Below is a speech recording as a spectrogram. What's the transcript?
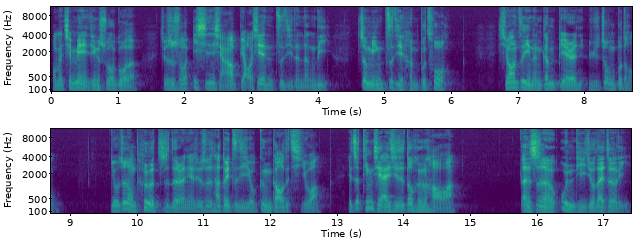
我们前面已经说过了，就是说一心想要表现自己的能力，证明自己很不错，希望自己能跟别人与众不同，有这种特质的人，也就是他对自己有更高的期望，诶这听起来其实都很好啊。但是呢，问题就在这里。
